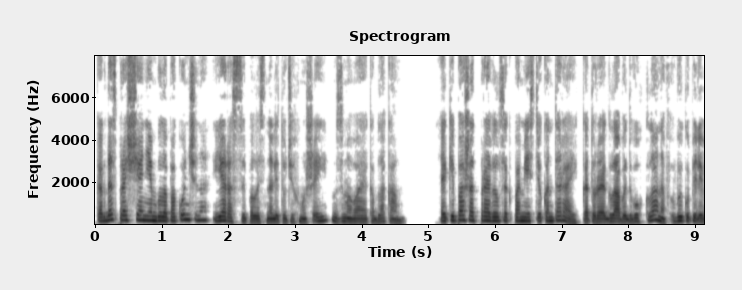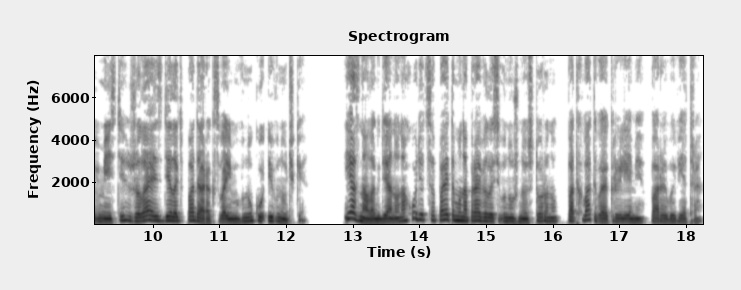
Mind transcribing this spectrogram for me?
Когда с прощанием было покончено, я рассыпалась на летучих мышей, взмывая к облакам. Экипаж отправился к поместью Контарай, которое главы двух кланов выкупили вместе, желая сделать подарок своим внуку и внучке. Я знала, где оно находится, поэтому направилась в нужную сторону, подхватывая крыльями порывы ветра.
